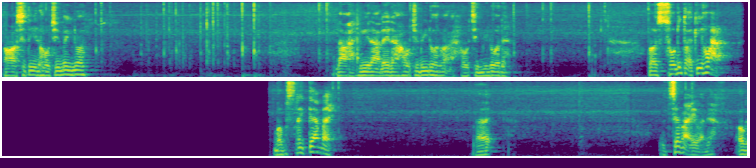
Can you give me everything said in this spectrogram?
Ở city là Hồ Chí Minh luôn. Rồi ghi là đây là Hồ Chí Minh luôn bạn Hồ Chí Minh luôn này. Rồi, số điện thoại kích hoạt. Bấm select tab này. Đấy. Xếp lại các bạn nhé. Ok.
